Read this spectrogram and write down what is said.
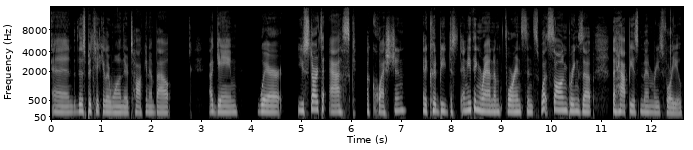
and this particular one, they're talking about a game where you start to ask a question. It could be just anything random. For instance, what song brings up the happiest memories for you?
